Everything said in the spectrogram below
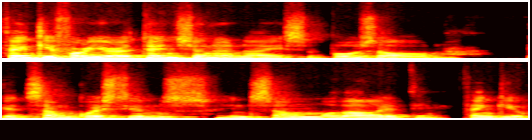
Thank you for your attention, and I suppose I'll get some questions in some modality. Thank you.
